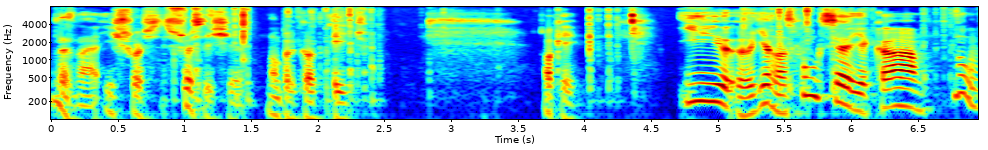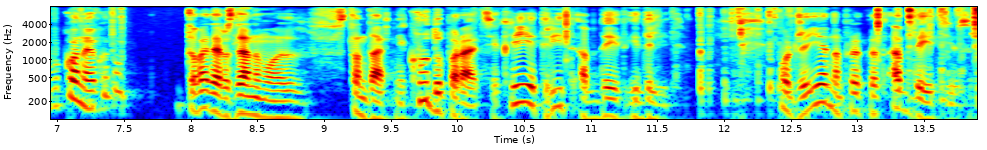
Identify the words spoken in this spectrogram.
Не знаю, і щось, щось іще, наприклад, age. Окей. І е, є в нас функція, яка ну, виконує. Ну, давайте розглянемо стандартні CRUD операції: create, read, update і delete. Отже, є, наприклад, update user.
